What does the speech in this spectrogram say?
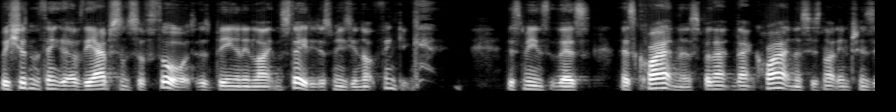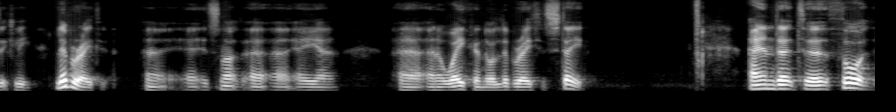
we shouldn't think of the absence of thought as being an enlightened state. It just means you're not thinking. this means that there's there's quietness, but that, that quietness is not intrinsically liberated. Uh, it's not a, a, a, an awakened or liberated state. And that uh, thought,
